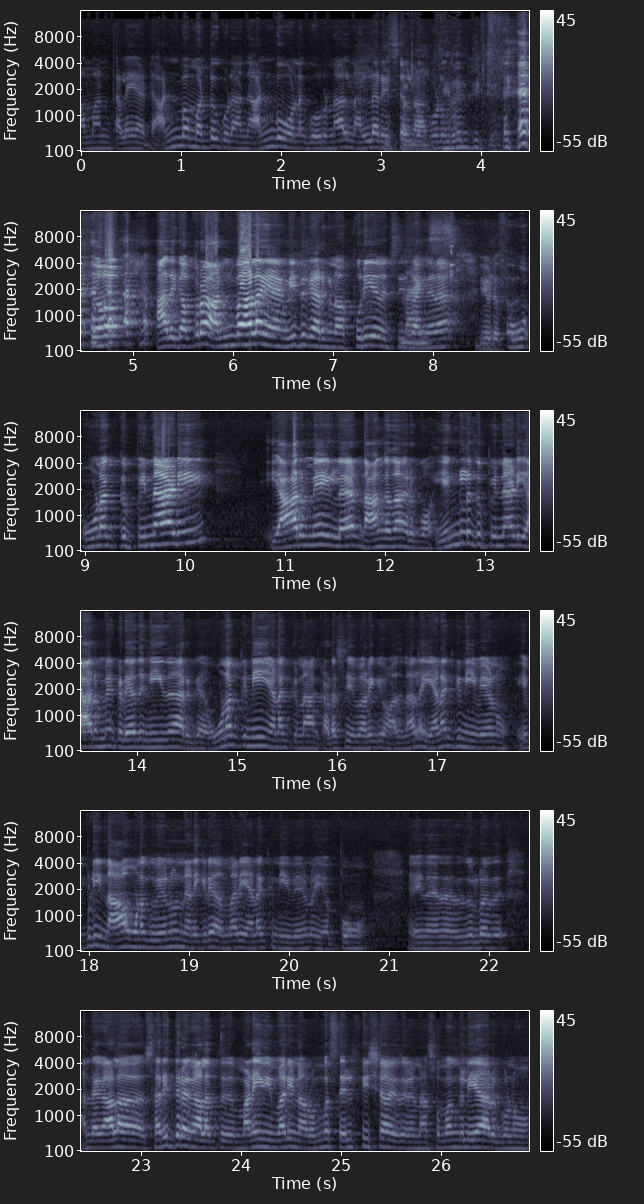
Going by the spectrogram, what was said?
ஆமான்னு தலையாட்டு. அன்பை மட்டும் கூட அந்த அன்பு உனக்கு ஒரு நாள் நல்ல ரிசல்ட் கொடுக்கும். அதுக்கப்புறம் அன்பால என் வீட்டுக்காருக்கு நான் புரிய வச்சு சங்கரன் உ- உனக்கு பின்னாடி யாருமே இல்ல நாங்க தான் இருக்கோம். எங்களுக்கு பின்னாடி யாருமே கிடையாது நீ தான் இருக்க. உனக்கு நீ எனக்கு நான் கடைசி வரைக்கும். அதனால எனக்கு நீ வேணும். எப்படி நான் உனக்கு வேணும்னு நினைக்கிறேன் அது மாதிரி எனக்கு நீ வேணும் எப்பவும். இந்த சொல்றது அந்த கால சரித்திர காலத்து மனைவி மாதிரி நான் ரொம்ப செல்ஃபிஷா இது நான் சுமங்கலியா இருக்கணும்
